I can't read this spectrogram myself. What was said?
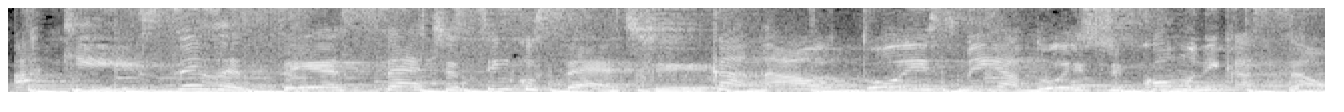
Aqui, CZC 757, canal 262 de comunicação.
